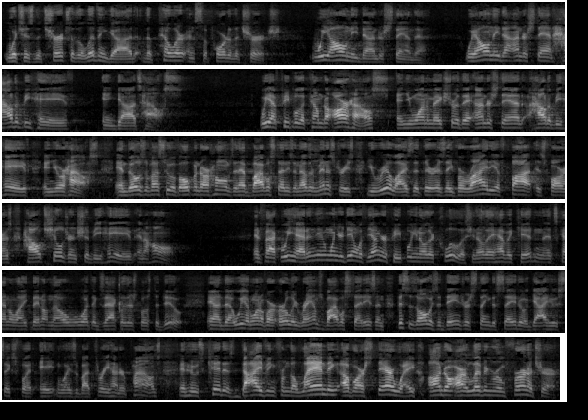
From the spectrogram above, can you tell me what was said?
which is the church of the living God, the pillar and support of the church. We all need to understand that. We all need to understand how to behave in God's house. We have people that come to our house, and you want to make sure they understand how to behave in your house. And those of us who have opened our homes and have Bible studies and other ministries, you realize that there is a variety of thought as far as how children should behave in a home. In fact, we had, and even when you're dealing with younger people, you know, they're clueless. You know, they have a kid, and it's kind of like they don't know what exactly they're supposed to do. And uh, we had one of our early Rams Bible studies, and this is always a dangerous thing to say to a guy who's six foot eight and weighs about 300 pounds, and whose kid is diving from the landing of our stairway onto our living room furniture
